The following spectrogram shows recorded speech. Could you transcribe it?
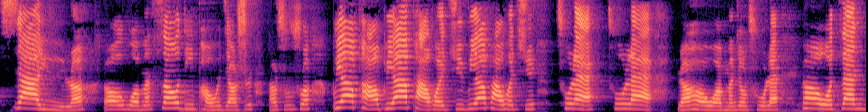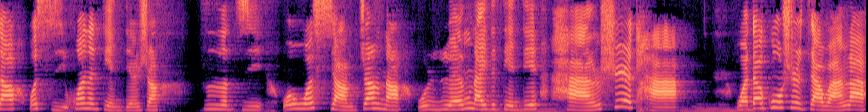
下雨了，然后我们嗖地跑回教室，老师说不要跑，不要跑回去，不要跑回去，出来，出来。然后我们就出来。然后我站到我喜欢的点点上，自己我我想象的我原来的点点还是它。我的故事讲完了，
